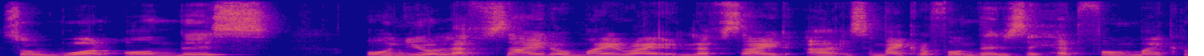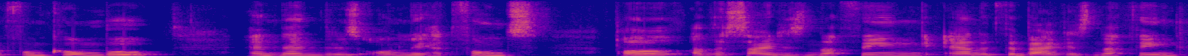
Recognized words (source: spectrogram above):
So one on this, on your left side or my right left side uh, is a microphone. Then it's a headphone microphone combo, and then there is only headphones. All other side is nothing, and at the back is nothing.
